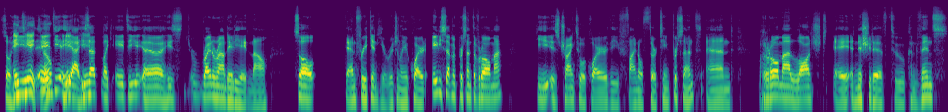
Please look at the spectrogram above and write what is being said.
so he 88, no? 80 yeah, he's at like 80. Uh, he's right around 88 now. So Dan Friedkin, he originally acquired 87% of Roma. He is trying to acquire the final 13%. And Roma launched a initiative to convince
